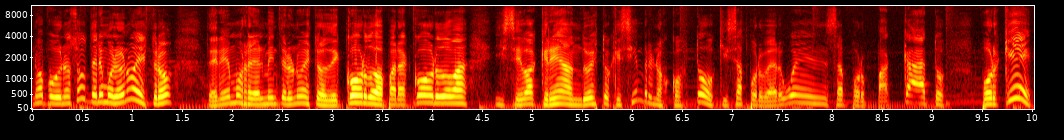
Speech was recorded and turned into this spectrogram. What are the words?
No, porque nosotros tenemos lo nuestro, tenemos realmente lo nuestro de Córdoba para Córdoba y se va creando esto que siempre nos costó, quizás por vergüenza, por pacato. ¿Por qué?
